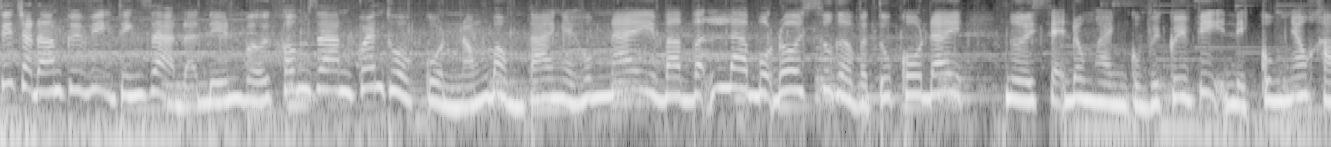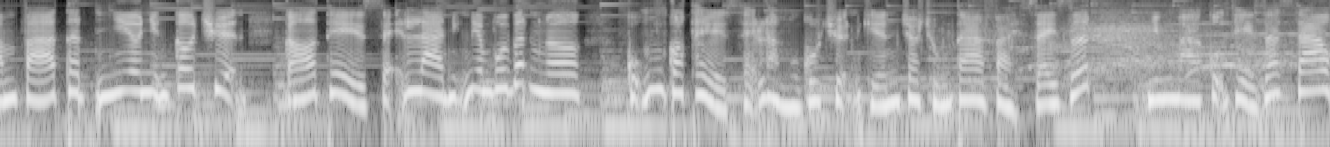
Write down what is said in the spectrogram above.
Xin chào đón quý vị thính giả đã đến với không gian quen thuộc của Nóng Bỏng Tai ngày hôm nay và vẫn là bộ đôi Sugar và Tuko đây, người sẽ đồng hành cùng với quý vị để cùng nhau khám phá thật nhiều những câu chuyện có thể sẽ là những niềm vui bất ngờ, cũng có thể sẽ là một câu chuyện khiến cho chúng ta phải day dứt. Nhưng mà cụ thể ra sao,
